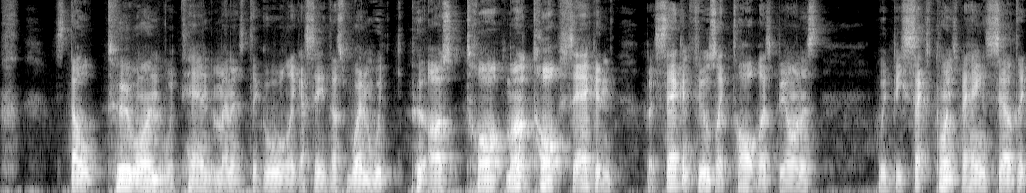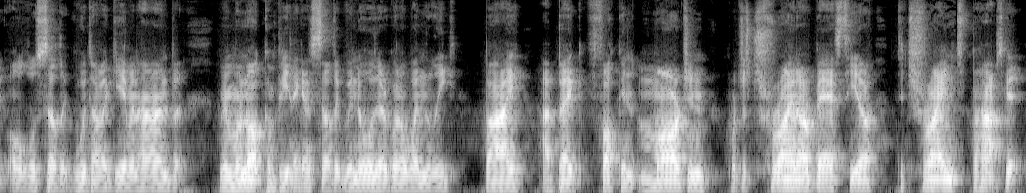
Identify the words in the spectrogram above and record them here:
Still 2 1 with 10 minutes to go. Like I said, this win would put us top, not top second, but second feels like top, let's be honest. We'd be six points behind Celtic, although Celtic would have a game in hand. But I mean, we're not competing against Celtic. We know they're going to win the league by a big fucking margin. We're just trying our best here to try and perhaps get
